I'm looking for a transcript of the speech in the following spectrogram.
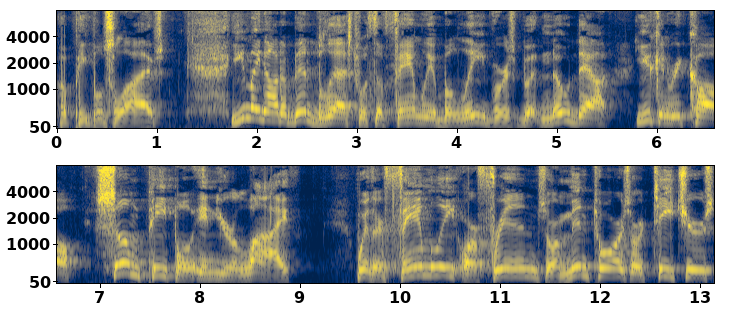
of people's lives. You may not have been blessed with a family of believers, but no doubt you can recall some people in your life, whether family or friends or mentors or teachers,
